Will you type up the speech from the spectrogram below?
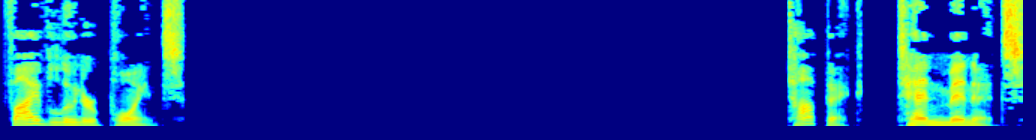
Five lunar points. Topic: Ten minutes.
